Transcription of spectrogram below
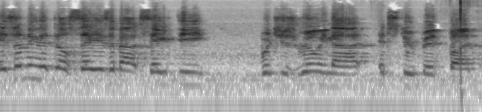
it's something that they'll say is about safety, which is really not. It's stupid, but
